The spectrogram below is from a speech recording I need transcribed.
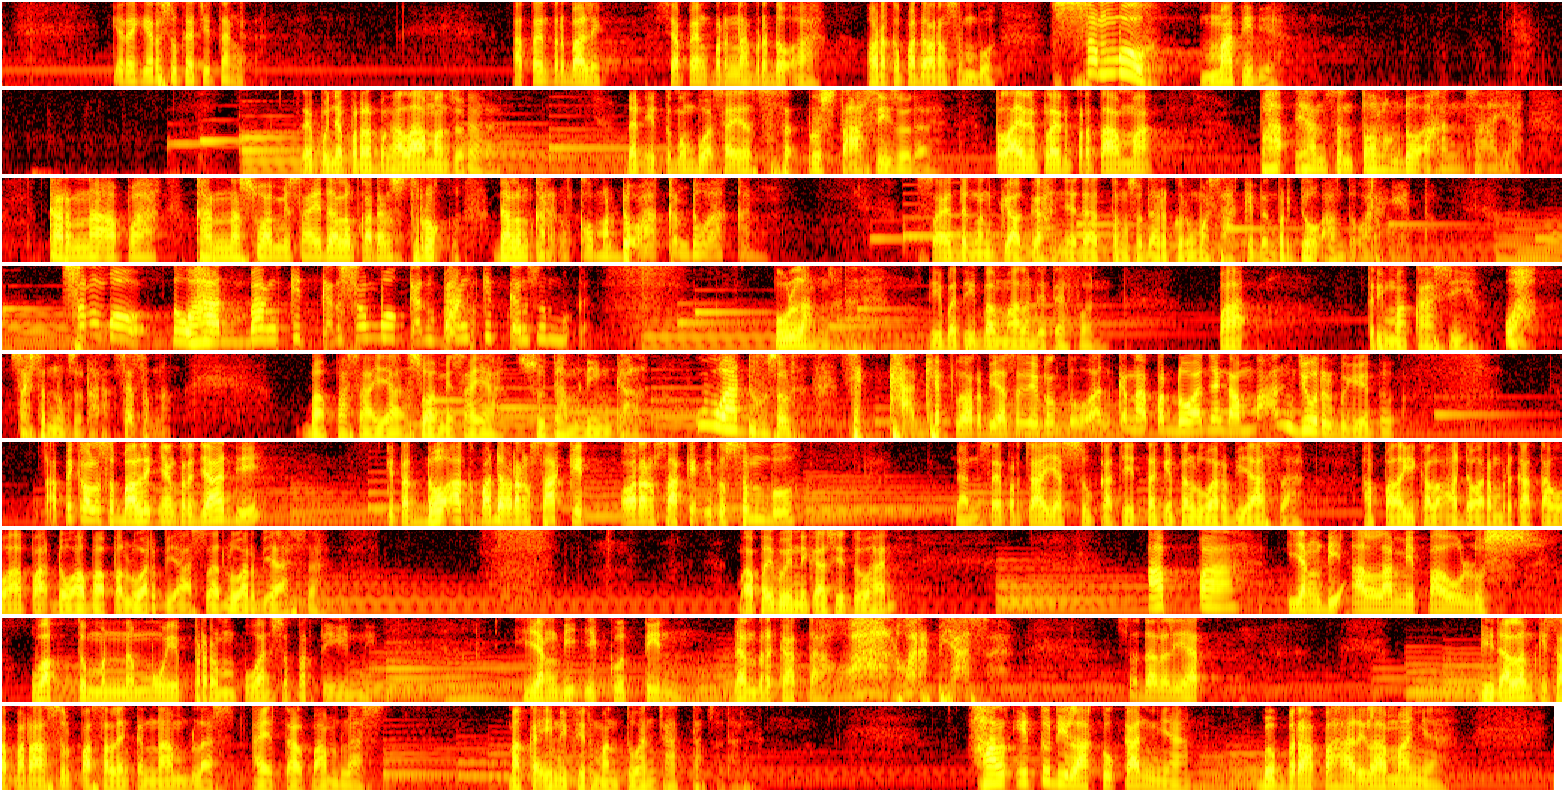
Kira-kira suka cita nggak? Atau yang terbalik, siapa yang pernah berdoa orang kepada orang sembuh, sembuh, mati dia. Saya punya pernah pengalaman saudara. Dan itu membuat saya frustasi saudara. Pelayan-pelayan pertama, Pak Hansen tolong doakan saya karena apa? Karena suami saya dalam keadaan stroke, dalam keadaan koma, doakan, doakan. Saya dengan gagahnya datang saudara ke rumah sakit dan berdoa untuk orang itu. Sembuh, Tuhan bangkitkan, sembuhkan, bangkitkan, sembuhkan. Pulang saudara, tiba-tiba malam ditelepon. Pak, terima kasih. Wah, saya senang saudara, saya senang. Bapak saya, suami saya sudah meninggal. Waduh, saudara, saya kaget luar biasa. Saya bilang, Tuhan kenapa doanya nggak manjur begitu. Tapi kalau sebaliknya yang terjadi, kita doa kepada orang sakit, orang sakit itu sembuh. Dan saya percaya sukacita kita luar biasa. Apalagi kalau ada orang berkata, wah Pak doa Bapak luar biasa, luar biasa. Bapak Ibu ini kasih Tuhan, apa yang dialami Paulus waktu menemui perempuan seperti ini? Yang diikutin dan berkata, wah luar biasa. Saudara lihat, di dalam kisah para rasul pasal yang ke-16 ayat 18, maka ini firman Tuhan catat saudara. Hal itu dilakukannya beberapa hari lamanya.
